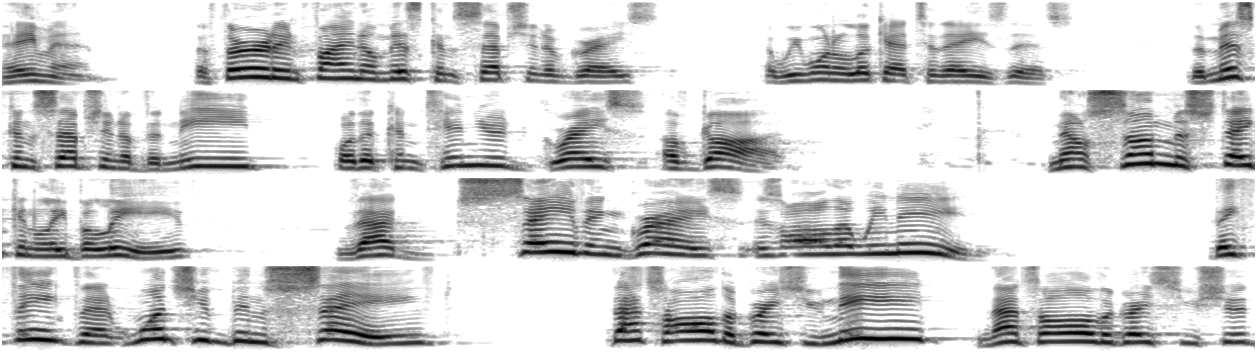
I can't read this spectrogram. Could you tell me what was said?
Amen. The third and final misconception of grace that we want to look at today is this. The misconception of the need for the continued grace of God. Now, some mistakenly believe that saving grace is all that we need. They think that once you've been saved, that's all the grace you need, and that's all the grace you should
